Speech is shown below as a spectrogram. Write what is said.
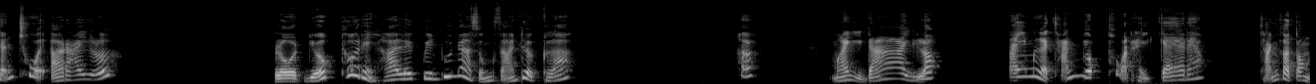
ฉันช่วยอะไรหรือโปรดยกโทษให้ฮาเลควินผู้น่าสงสารเถอะครับ ฮะ ไม่ได้หรอก ในเมื่อฉันยกโทษให้แกแล้ว ฉันก็ต้อง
